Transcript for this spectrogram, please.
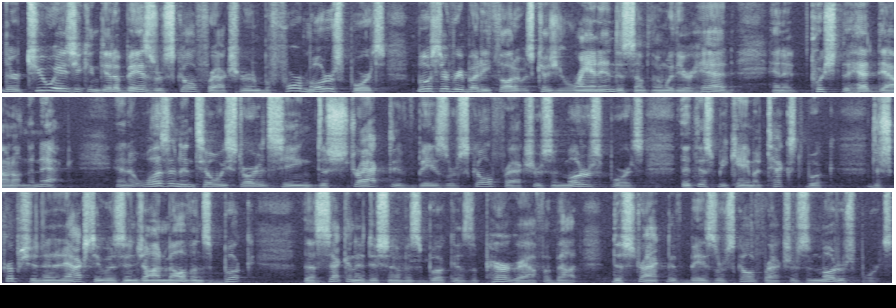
There are two ways you can get a basilar skull fracture, and before motorsports, most everybody thought it was because you ran into something with your head and it pushed the head down on the neck. And it wasn't until we started seeing distractive basilar skull fractures in motorsports that this became a textbook description. And it actually was in John Melvin's book. The second edition of his book is a paragraph about distractive basilar skull fractures in motorsports.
